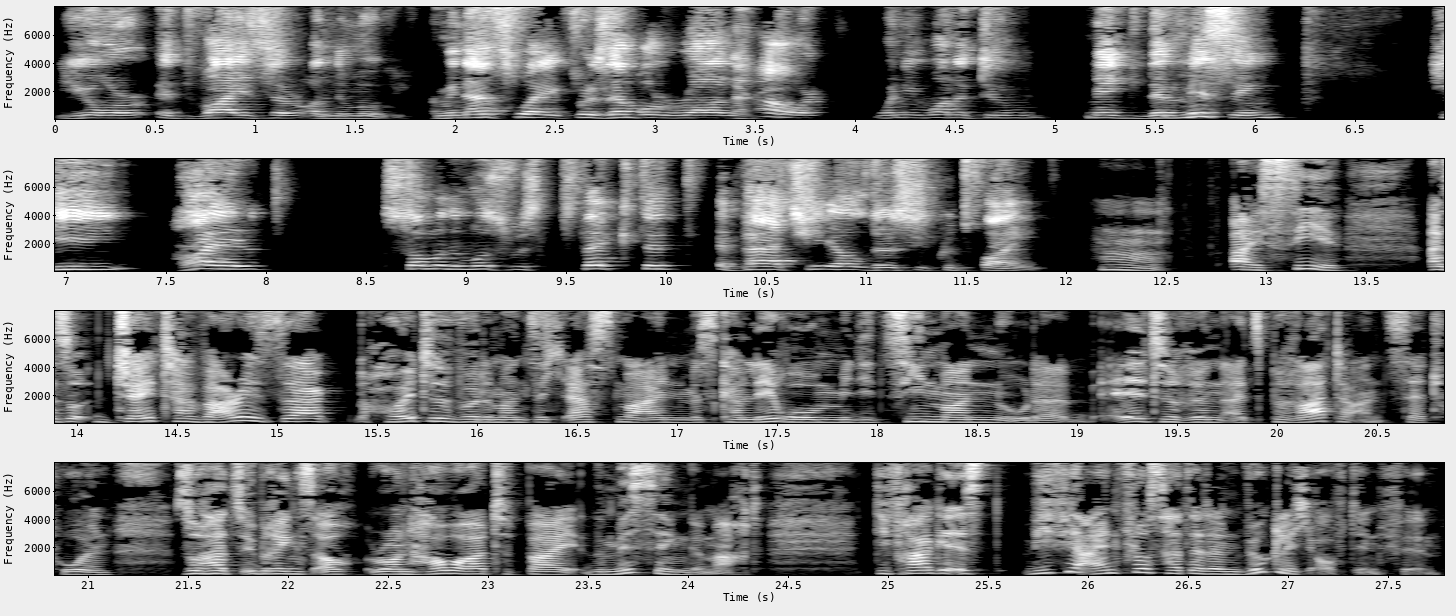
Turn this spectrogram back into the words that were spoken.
your advisor on the movie. I mean, that's why, for example, Ron Howard, when he wanted to make The Missing, he hired some of the most respected Apache elders he could find. Hm, I see. Also Jay Tavares sagt, heute würde man sich erstmal einen Mescalero Medizinmann oder Älteren als Berater ans Set holen. So hat's übrigens auch Ron Howard bei The Missing gemacht. Die Frage ist, wie viel Einfluss hat er denn wirklich auf den Film?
